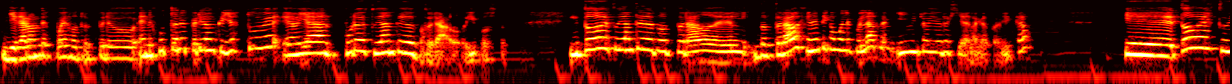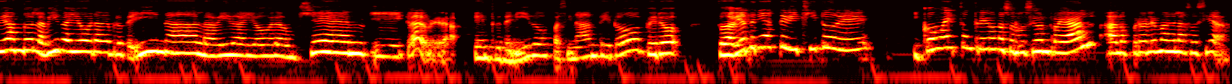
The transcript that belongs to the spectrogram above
Llegaron después otros, pero en, justo en el periodo en que yo estuve, había puros estudiantes de doctorado y postdoc. Y todos estudiantes de doctorado del doctorado de genética molecular y microbiología de la Católica. Eh, todo estudiando la vida y obra de proteína, la vida y obra de un gen, y claro, era entretenido, fascinante y todo, pero todavía tenía este bichito de, ¿y cómo esto entrega una solución real a los problemas de la sociedad?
